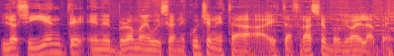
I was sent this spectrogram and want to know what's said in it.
lo siguiente en el programa de Wilson. Escuchen esta, esta frase porque vale la pena.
